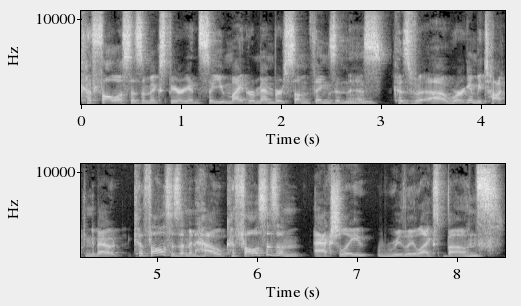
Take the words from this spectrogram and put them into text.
Catholicism experience, so you might remember some things in this because uh, we're going to be talking about Catholicism and how Catholicism actually really likes bones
